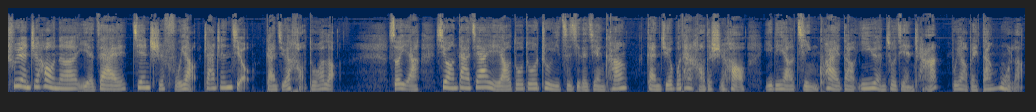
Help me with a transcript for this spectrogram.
出院之后呢，也在坚持服药、扎针灸，感觉好多了。所以啊，希望大家也要多多注意自己的健康。感觉不太好的时候，一定要尽快到医院做检查，不要被耽误了。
